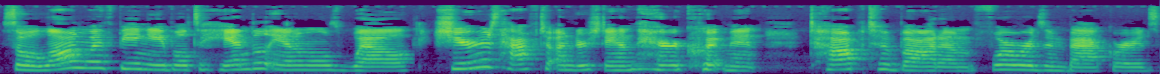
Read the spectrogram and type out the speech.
So, along with being able to handle animals well, shearers have to understand their equipment top to bottom, forwards and backwards,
